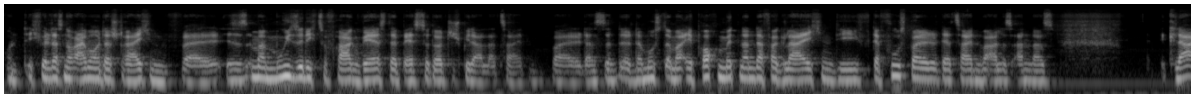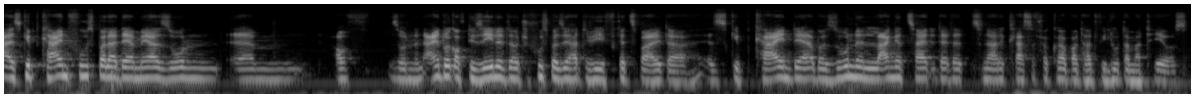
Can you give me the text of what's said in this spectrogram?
Und ich will das noch einmal unterstreichen, weil es ist immer mühselig zu fragen, wer ist der beste deutsche Spieler aller Zeiten. Weil das sind, da musst du immer Epochen miteinander vergleichen. Die, der Fußball der Zeiten war alles anders. Klar, es gibt keinen Fußballer, der mehr so ein ähm, auf so einen Eindruck auf die Seele der deutschen Fußballserie hatte wie Fritz Walter. Es gibt keinen, der aber so eine lange Zeit internationale Klasse verkörpert hat wie Lothar Matthäus.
